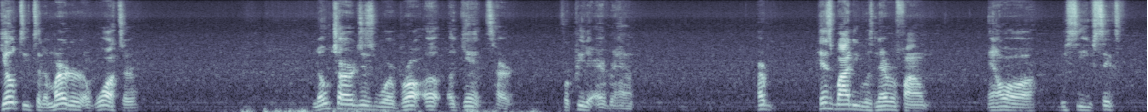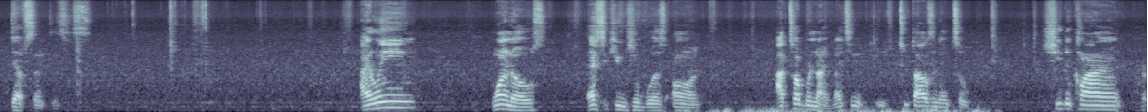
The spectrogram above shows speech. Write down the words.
guilty to the murder of Walter, no charges were brought up against her for Peter Abraham. Her, his body was never found, and all received six death sentences. Aileen Wuornos' execution was on October 9, 19, 2002. She declined her,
